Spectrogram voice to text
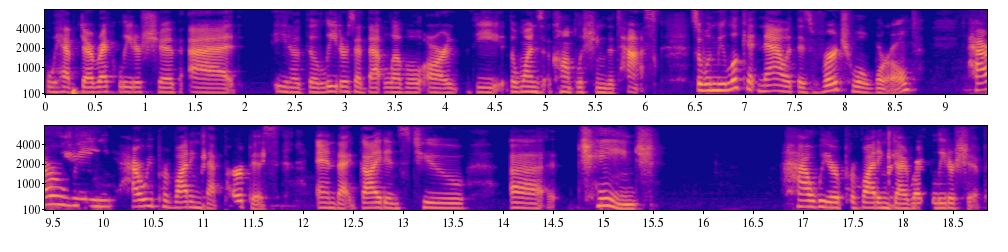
we have direct leadership at you know the leaders at that level are the the ones accomplishing the task so when we look at now at this virtual world how are we how are we providing that purpose and that guidance to uh, change how we are providing direct leadership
